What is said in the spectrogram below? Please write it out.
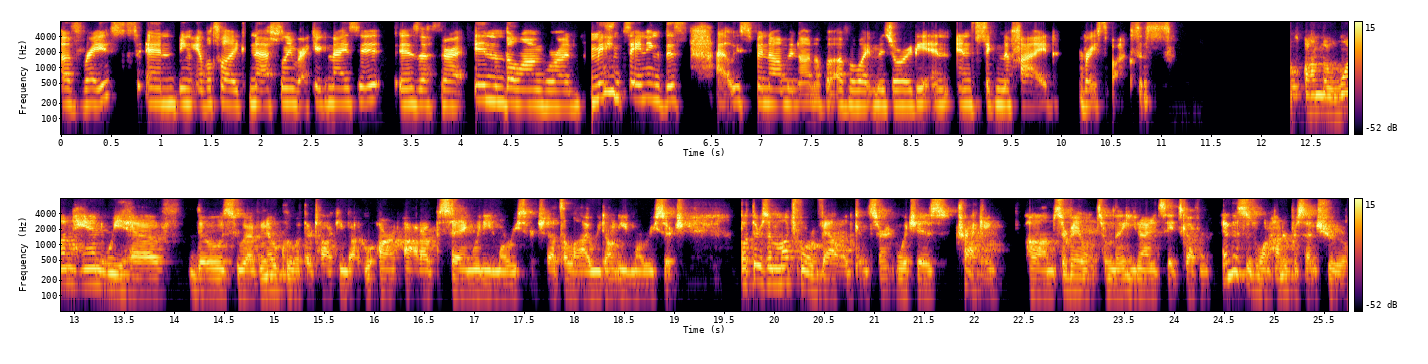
of race and being able to like nationally recognize it is a threat in the long run. Maintaining this at least phenomenon of a, of a white majority and, and signified race boxes. On the one hand, we have those who have no clue what they're talking about, who aren't Arab, saying we need more research. That's a lie. We don't need more research. But there's a much more valid concern, which is tracking. Um, surveillance from the United States government. And this is 100% true.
